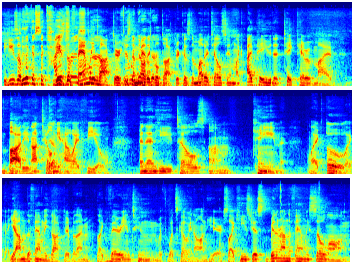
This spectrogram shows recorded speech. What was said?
He's, a, so he's like a psychiatrist. He's the family doctor. He's the doctor. medical doctor because the mother tells him like, "I pay you to take care of my body, not tell yeah. me how I feel." And then he tells um, Kane like, "Oh, like yeah, I'm the family doctor, but I'm like very in tune with what's going on here." It's like he's just been around the family so long,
